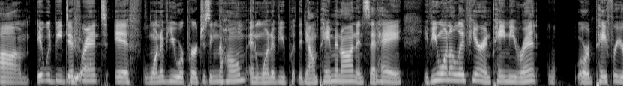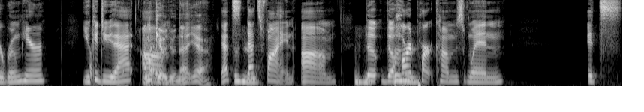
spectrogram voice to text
Um, it would be different if one of you were purchasing the home and one of you put the down payment on and said, "Hey, if you want to live here and pay me rent or pay for your room here, you could do that." I'm okay Um, with doing that. Yeah. that's that's fine. Um, the the hard part comes when it's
